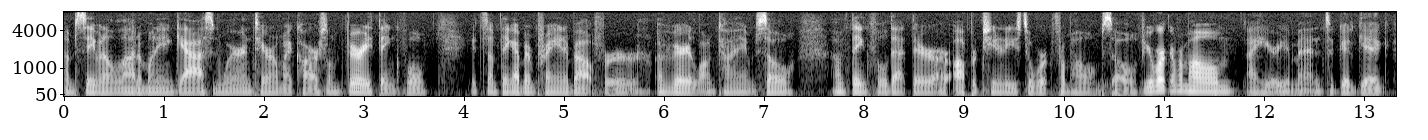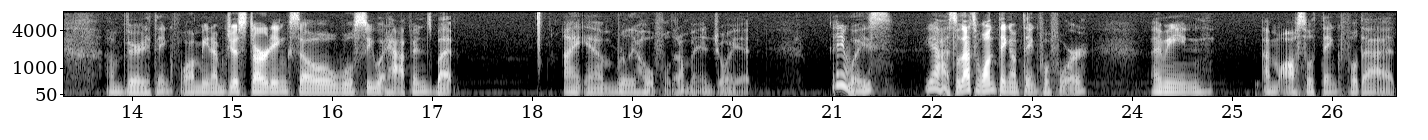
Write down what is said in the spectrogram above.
I'm saving a lot of money in gas and wear and tear on my car. So I'm very thankful. It's something I've been praying about for a very long time. So I'm thankful that there are opportunities to work from home. So if you're working from home, I hear you, man. It's a good gig. I'm very thankful. I mean, I'm just starting, so we'll see what happens, but I am really hopeful that I'm going to enjoy it. Anyways, yeah, so that's one thing I'm thankful for. I mean, I'm also thankful that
